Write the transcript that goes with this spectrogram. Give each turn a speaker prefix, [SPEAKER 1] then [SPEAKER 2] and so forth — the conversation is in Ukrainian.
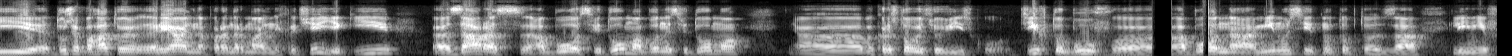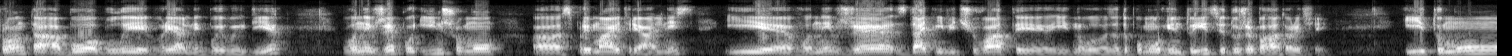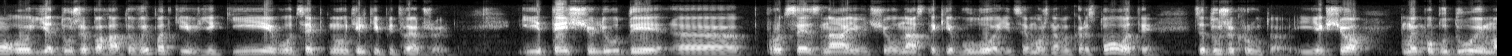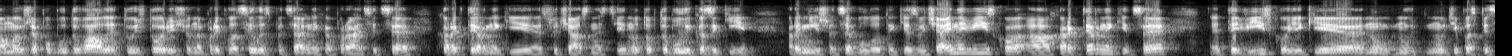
[SPEAKER 1] І дуже багато реально паранормальних речей, які е, зараз або свідомо, або несвідомо е, використовуються у війську. Ті, хто був е, або на мінусі, ну тобто за лінії фронту, або були в реальних бойових діях, вони вже по-іншому сприймають реальність. І вони вже здатні відчувати і, ну, за допомогою інтуїції дуже багато речей. І тому є дуже багато випадків, які це ну, тільки підтверджують. І те, що люди е, про це знають, що у нас таке було і це можна використовувати, це дуже круто. І якщо ми побудуємо, ми вже побудували ту історію, що, наприклад, сили спеціальних операцій це характерники сучасності. Ну тобто були казаки раніше, це було таке звичайне військо, а характерники це те військо, яке ну ну ну типу спеціальне.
